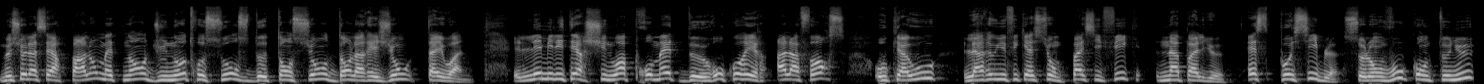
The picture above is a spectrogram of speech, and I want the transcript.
Monsieur Lasserre, parlons maintenant d'une autre source de tension dans la région Taïwan. Les militaires chinois promettent de recourir à la force au cas où la réunification pacifique n'a pas lieu. Est-ce possible, selon vous, compte tenu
